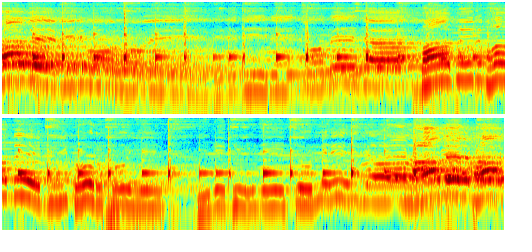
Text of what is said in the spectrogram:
ভাবে বিভোর হয়ে ধীরে ধীরে চলে যায়। ভাবের ভাবে বিভোর হয়ে ধীরে ধীরে চলে যায়। ভাবের ভাবে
